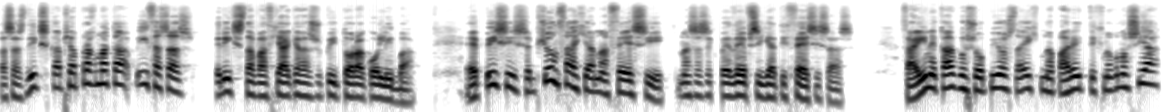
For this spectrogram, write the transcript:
θα σας δείξει κάποια πράγματα ή θα σας ρίξει στα βαθιά και θα σου πει τώρα κολύμπα; Επίσης, σε ποιον θα έχει αναθέσει να σας εκπαιδεύσει για τη θέση σας; Θα είναι κάποιος ο οποίος θα έχει την απαραίτητη τεχνογνωσία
